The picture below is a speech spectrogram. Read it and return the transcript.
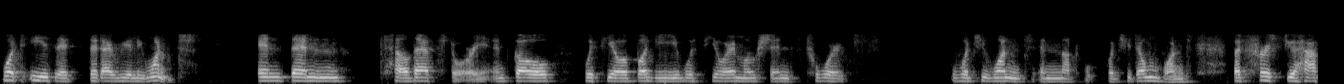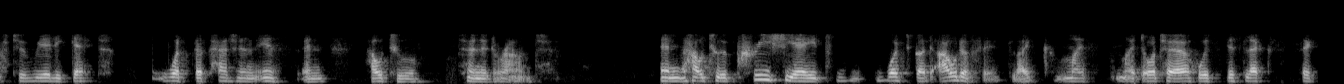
what is it that I really want and then tell that story and go with your body, with your emotions towards what you want and not what you don't want. But first, you have to really get what the pattern is and how to turn it around and how to appreciate what got out of it. Like my my daughter, who is dyslexic,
